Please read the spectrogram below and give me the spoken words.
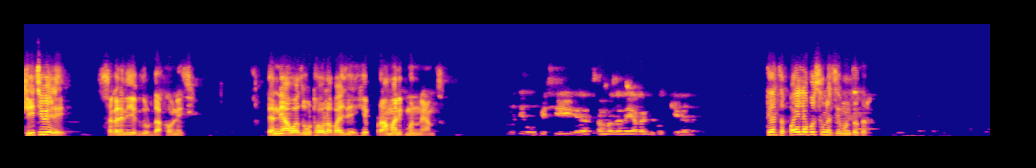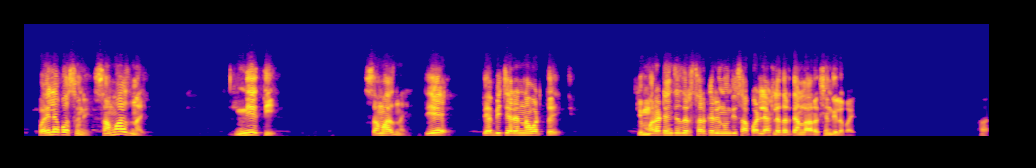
हीच वेळ आहे सगळ्यांनी एकजूट दाखवण्याची. त्यांनी आवाज उठवला पाहिजे हे प्रामाणिक म्हणणं आहे आमचं. ओबीसी समाजाने याला विरोध केलेला आहे. त्यांचं पहिल्यापासूनच आहे म्हणतं तर. पहिल्यापासून आहे. समाज नाही. नेते. समाज नाही. ते त्या बिचाऱ्यांना वाटतंय की मराठ्यांच्या जर सरकारी नोंदी सापडल्या असल्या तर त्यांना आरक्षण दिलं पाहिजे. हा,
